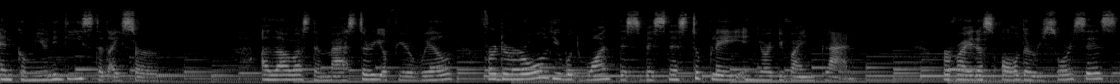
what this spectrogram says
and communities that I serve. Allow us the mastery of your will for the role you would want this business to play in your divine plan. Provide us all the resources,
